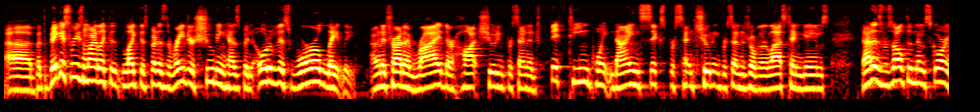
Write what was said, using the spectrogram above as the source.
Uh, but the biggest reason why I like, to, like this bet is the Rangers shooting has been out of this world lately. I'm going to try to ride their hot shooting percentage, 15.96% shooting percentage over their last 10 games. That has resulted in them scoring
